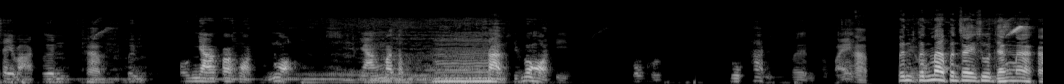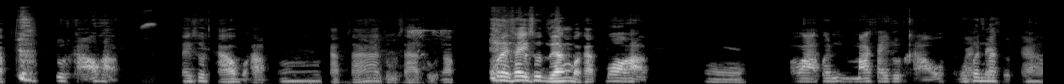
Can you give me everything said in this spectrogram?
ใส่บาตรเพิ่นครับ เพิ่นเอาย่างไปหอดเนาะย่างมาตั้งอืมสามสิบมาหอดอีกผมก็ลูกท่านไปเดินต่อไปครับ เพิ่นเพิ่นมาเพิ่นใส่สูทหยังมาครับ สูตรขาวครับ ใส่สูทขาวบ่คครัรับ บอ๋อครับสาธุสาธุเนาะบ่ได้ใส่สูทเหลืองบ่ครับบอครับ โอ้เพราะว่าเพิ่นมาใส่สูตรขาว โอ้เพิ่นมักใส่สุดขาว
